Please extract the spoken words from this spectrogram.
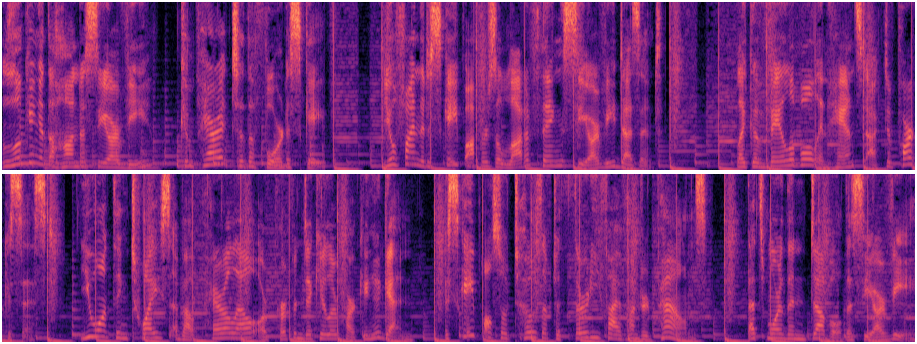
Looking at the Honda CRV, compare it to the Ford Escape. You'll find that Escape offers a lot of things CRV doesn't, like available enhanced active park assist. You won't think twice about parallel or perpendicular parking again. Escape also tows up to 3,500 pounds. That's more than double the CRV.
